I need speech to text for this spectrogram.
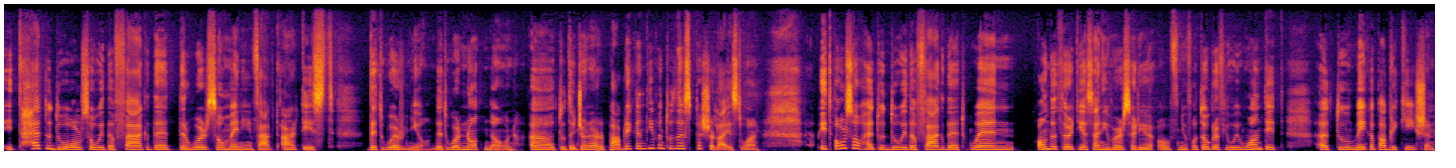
it had to do also with the fact that there were so many, in fact, artists that were new, that were not known uh, to the general public and even to the specialized one. It also had to do with the fact that when on the 30th anniversary of New Photography, we wanted uh, to make a publication.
